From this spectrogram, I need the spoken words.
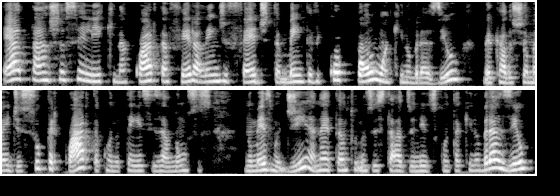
é a taxa Selic. Na quarta-feira, além de Fed, também teve Copom aqui no Brasil. O mercado chama aí de super quarta, quando tem esses anúncios no mesmo dia, né? Tanto nos Estados Unidos quanto aqui no Brasil.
